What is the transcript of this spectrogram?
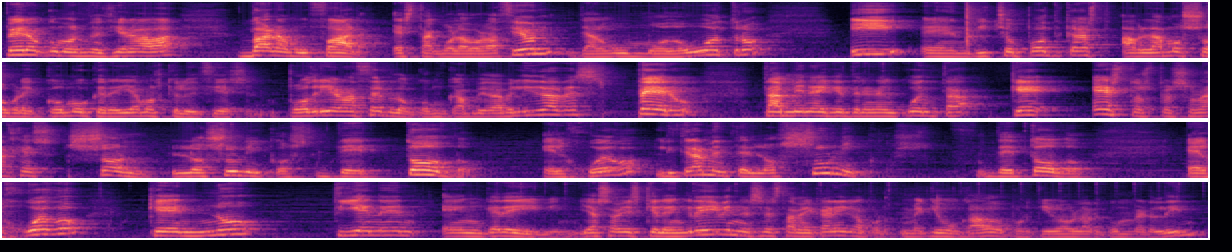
Pero, como os mencionaba, van a bufar esta colaboración, de algún modo u otro, y en dicho podcast hablamos sobre cómo creíamos que lo hiciesen. Podrían hacerlo con cambio de habilidades, pero también hay que tener en cuenta que estos personajes son los únicos de todo el juego, literalmente los únicos de todo el juego que no tienen engraving. Ya sabéis que el engraving es esta mecánica, me he equivocado porque iba a hablar con Berlín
